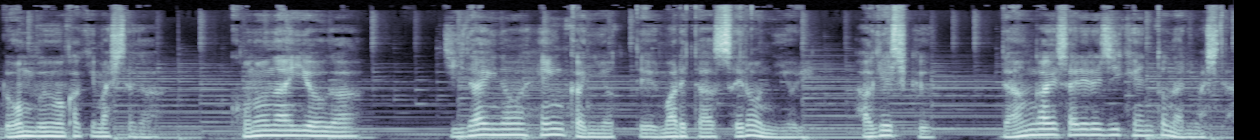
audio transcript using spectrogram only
論文を書きましたが、この内容が時代の変化によって生まれた世論により激しく弾劾される事件となりました。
